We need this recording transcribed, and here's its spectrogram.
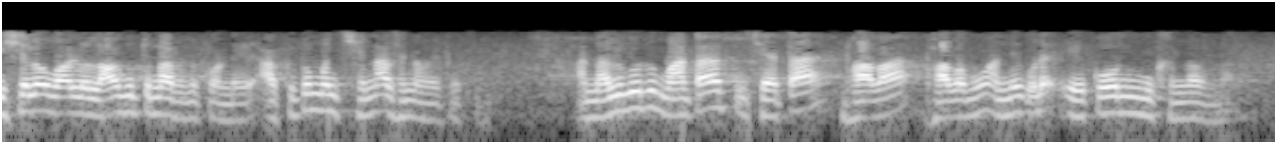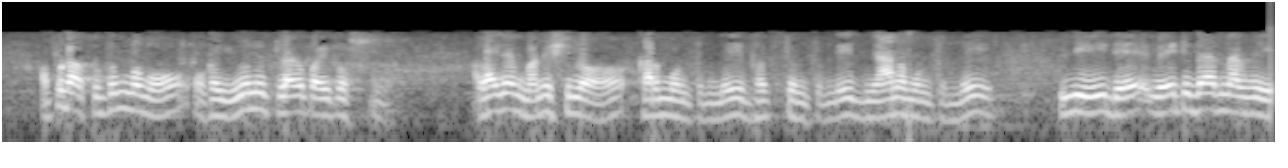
దిశలో వాళ్ళు లాగుతున్నారనుకోండి ఆ కుటుంబం చిన్నాభిన్నం అయిపోతుంది ఆ నలుగురు మాట చేత భావ భావము అన్నీ కూడా ఏకోన్ముఖంగా ఉండాలి. అప్పుడు ఆ కుటుంబము ఒక యూనిట్ లాగా పైకి వస్తుంది అలాగే మనిషిలో కర్మ ఉంటుంది భక్తి ఉంటుంది జ్ఞానం ఉంటుంది. ఇవి దే వేటిదారిని అవి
